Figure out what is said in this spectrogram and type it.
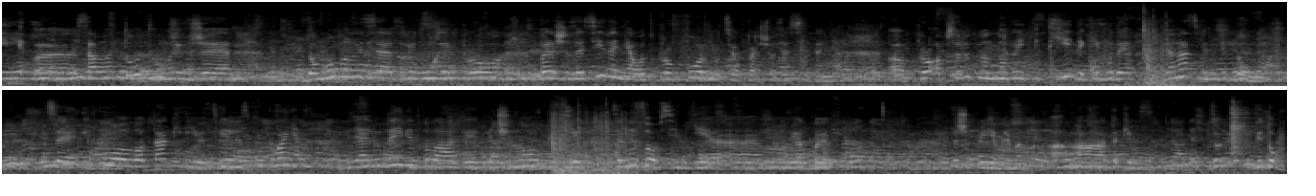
І е, саме тут ми вже домовилися з людьми про перше засідання, от про форму цього першого засідання, е, про абсолютно новий підхід, який буде для нас він відомий. Це і коло, так і цивільне спілкування для людей від влади, для чиновників. Це не зовсім є е, ну якби не те, що приємлемим, а, а таким відомим.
